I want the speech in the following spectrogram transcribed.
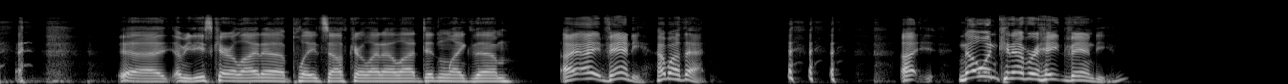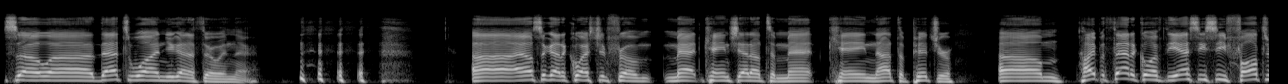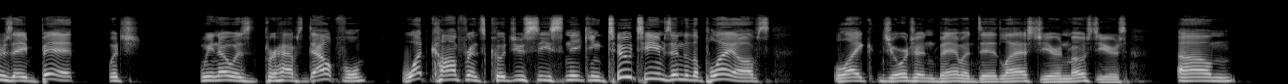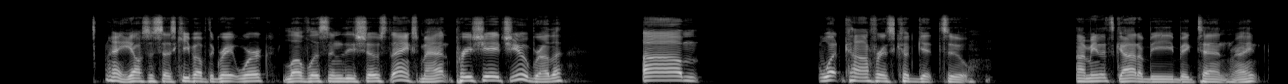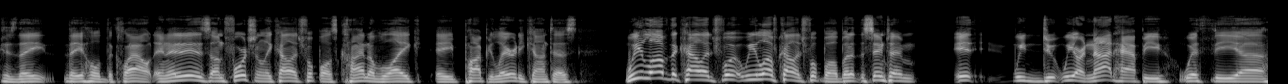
yeah, I mean, East Carolina played South Carolina a lot. Didn't like them. I, I Vandy. How about that? uh, no one can ever hate Vandy. So uh, that's one you got to throw in there. uh, I also got a question from Matt Kane. Shout out to Matt Kane, not the pitcher. Um, hypothetical: If the SEC falters a bit, which we know is perhaps doubtful, what conference could you see sneaking two teams into the playoffs, like Georgia and Bama did last year and most years? Um, Hey, he also says, keep up the great work. Love listening to these shows. Thanks, Matt. Appreciate you, brother. Um, what conference could get to? I mean, it's got to be Big Ten, right? Because they they hold the clout, and it is unfortunately college football is kind of like a popularity contest. We love the college foot, we love college football, but at the same time, it we do we are not happy with the uh,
